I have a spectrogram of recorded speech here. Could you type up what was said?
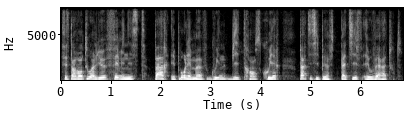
C'est avant tout un lieu féministe, par et pour les meufs, gwyn, bi, trans, queer, participatif et ouvert à toutes.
